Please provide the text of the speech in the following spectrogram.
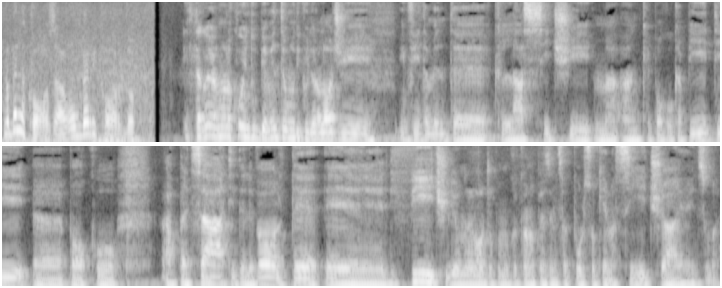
una bella cosa, ho un bel ricordo. Il Tag Heuer Monaco è indubbiamente uno di quegli orologi infinitamente classici ma anche poco capiti, eh, poco apprezzati delle volte, è difficile un orologio comunque che ha una presenza al polso che è massiccia e insomma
